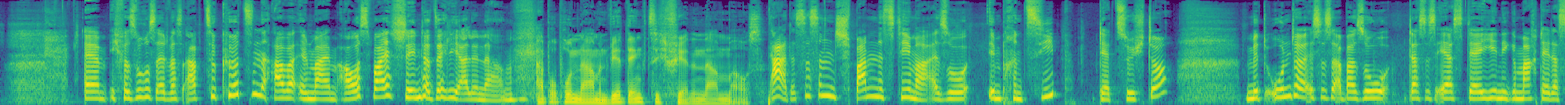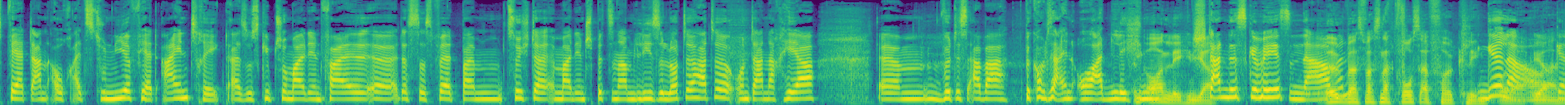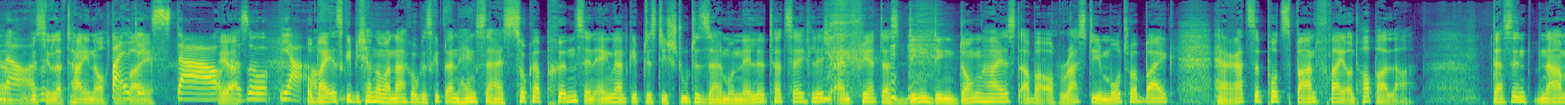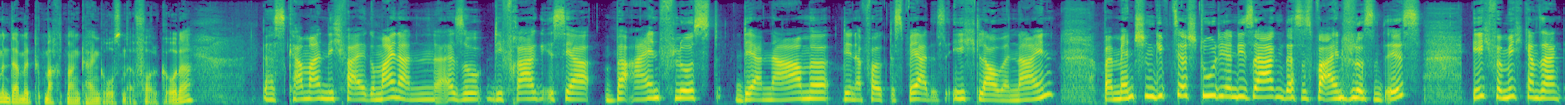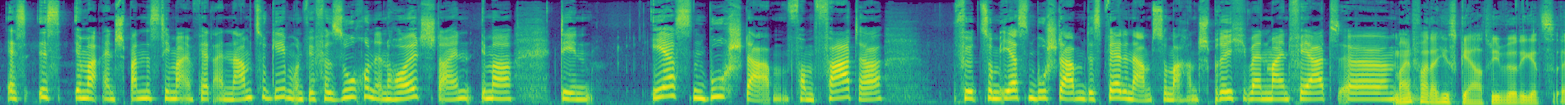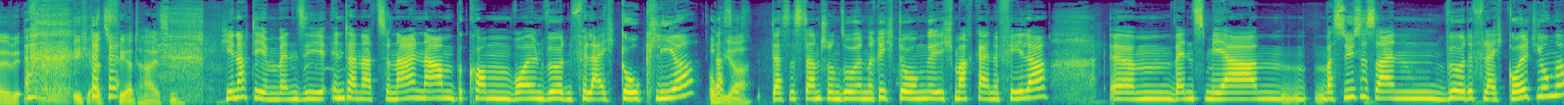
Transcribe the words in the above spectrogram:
Ähm, ich versuche es etwas abzukürzen, aber in meinem Ausweis stehen tatsächlich alle Namen. Apropos Namen, wer denkt sich Pferdenamen aus? Ja, das ist ein spannendes Thema. Also im Prinzip der Züchter. Mitunter ist es aber so, dass es erst derjenige macht, der das Pferd dann auch als Turnierpferd einträgt. Also es gibt schon mal den Fall, äh, dass das Pferd beim Züchter immer den Spitznamen Lieselotte hatte und dann nachher ähm, wird es aber, bekommt es einen ordentlichen, ordentlichen ja. standesgemäßen Namen. Irgendwas, was nach Großerfolg klingt. Genau, ja, genau. Ein bisschen also Latein auch dabei. Baltic Star ja. oder so, ja. Wobei es gibt, ich habe nochmal nachgeguckt, es gibt einen Hengst, der heißt Zuckerprinz. In England gibt es die Stute Salmonelle tatsächlich. Ein Pferd, das Ding Ding Dong heißt, aber auch Rusty Motorbike, Herr Ratzeputz, Bahnfrei und Hoppala. Das sind Namen, damit macht man keinen großen Erfolg, oder? Das kann man nicht verallgemeinern. Also die Frage ist ja, beeinflusst der Name den Erfolg des Pferdes? Ich glaube nein. Bei Menschen gibt es ja Studien, die sagen, dass es beeinflussend ist. Ich für mich kann sagen, es ist immer ein spannendes Thema, einem Pferd einen Namen zu geben. Und wir versuchen in Holstein immer den ersten Buchstaben vom Vater für zum ersten Buchstaben des Pferdenamens zu machen. Sprich, wenn mein Pferd. Äh, mein Vater hieß Gerd. Wie würde jetzt äh, ich als Pferd heißen? Je nachdem, wenn Sie internationalen Namen bekommen wollen würden, vielleicht Go Clear. Oh das ja. Ist, das ist dann schon so in Richtung, ich mache keine Fehler. Ähm, wenn es mehr ähm, was Süßes sein würde, vielleicht Goldjunge.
